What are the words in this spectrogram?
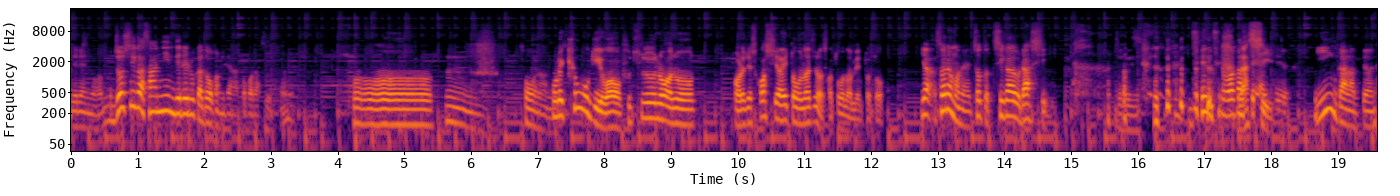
出れるのが。女子が3人出れるかどうかみたいなところらしいですよね。うん、そうなん。これ、競技は普通の、あの、あれですか、試合と同じなんですか、トーナメントと。いや、それもね、ちょっと違うらしい。全然分かってないっていう。いいんかなってね、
